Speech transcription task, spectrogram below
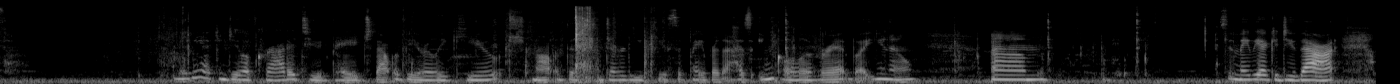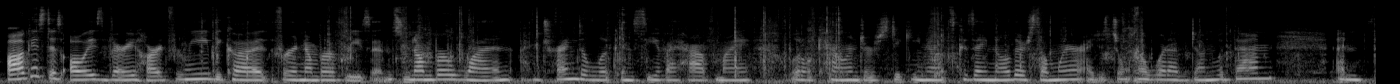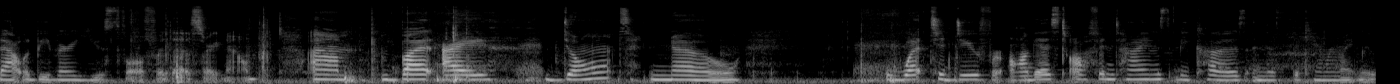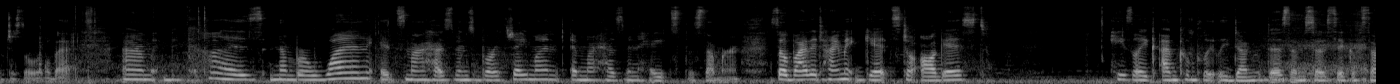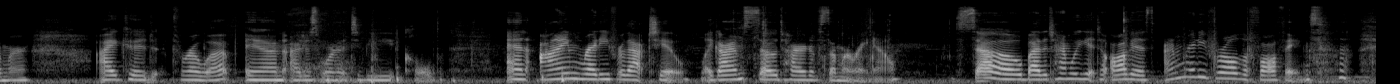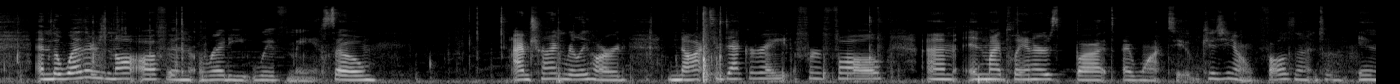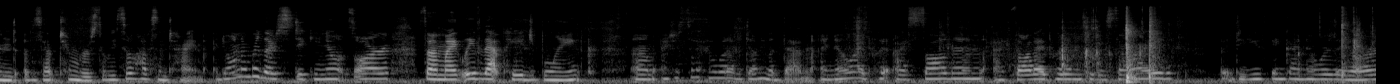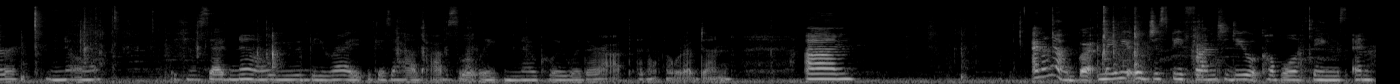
maybe I can do a gratitude page. That would be really cute. Not with this dirty piece of paper that has ink all over it, but you know. Um, maybe I could do that. August is always very hard for me because for a number of reasons. Number one, I'm trying to look and see if I have my little calendar sticky notes because I know they're somewhere. I just don't know what I've done with them. And that would be very useful for this right now. Um, but I don't know what to do for August oftentimes because, and this, the camera might move just a little bit, um, because number one, it's my husband's birthday month and my husband hates the summer. So by the time it gets to August, he's like, I'm completely done with this. I'm so sick of summer. I could throw up and I just want it to be cold. And I'm ready for that too. Like I'm so tired of summer right now. So by the time we get to August, I'm ready for all the fall things. and the weather's not often ready with me. So I'm trying really hard not to decorate for fall um, in my planners, but I want to because, you know, fall's not until the end of September, so we still have some time. I don't know where those sticky notes are, so I might leave that page blank. Um, I just don't know what I've done with them. I know I put, I saw them, I thought I put them to the side, but do you think I know where they are? No. If you said no, you would be right because I have absolutely no clue where they're at. I don't know what I've done. Um, I don't know, but maybe it would just be fun to do a couple of things. And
